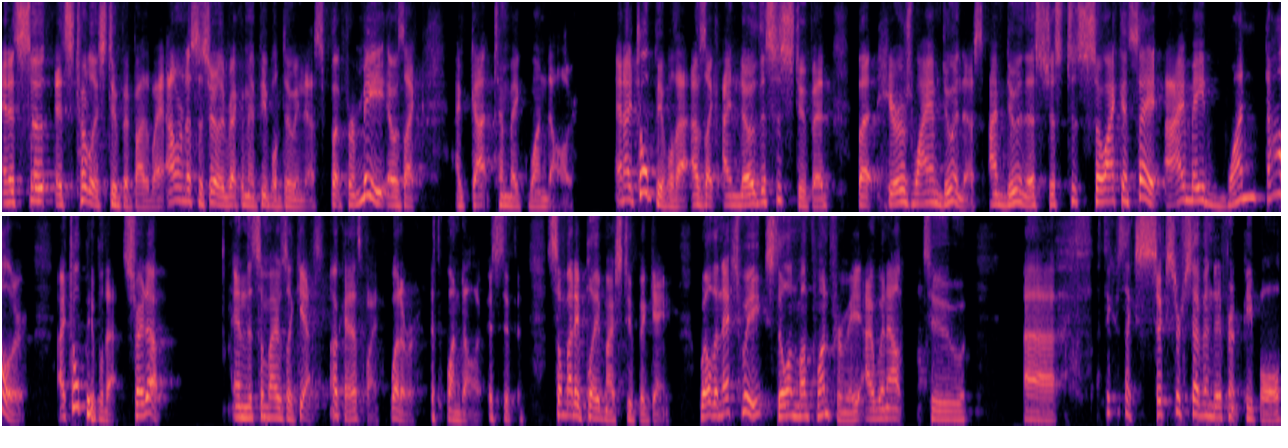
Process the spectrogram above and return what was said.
and it's so it's totally stupid by the way i don't necessarily recommend people doing this but for me it was like i got to make one dollar and i told people that i was like i know this is stupid but here's why i'm doing this i'm doing this just to, so i can say i made one dollar i told people that straight up and then somebody was like yes okay that's fine whatever it's one dollar it's stupid somebody played my stupid game well the next week still in month one for me i went out to uh, i think it was like six or seven different people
